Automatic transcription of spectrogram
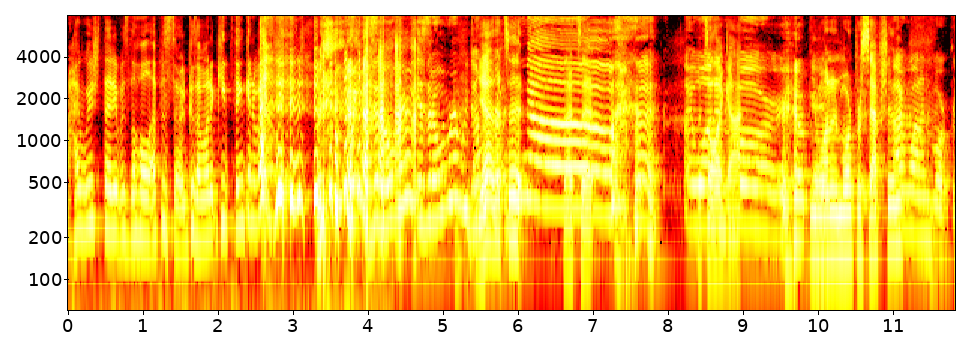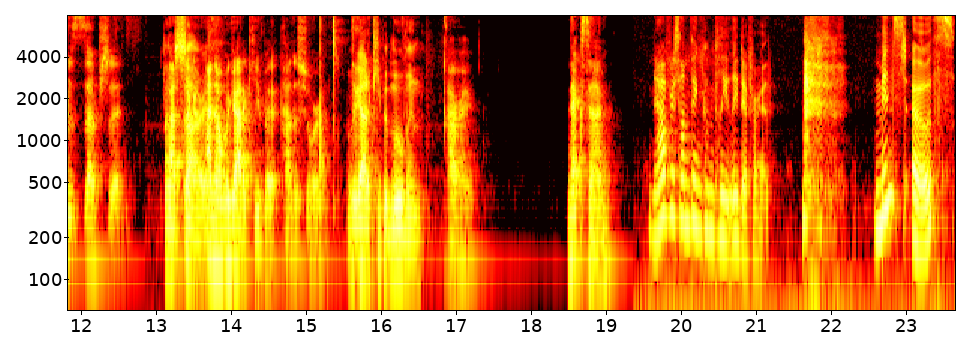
I wish that it was the whole episode because I want to keep thinking about it. Wait, is it over? Is it over? Are we done? Yeah, with that's it. No, That's it. I That's all I wanted got. more. Okay. You wanted more perception? I wanted more perception. I'm That's okay. sorry. I know we got to keep it kind of short. We got to keep it moving. All right. Next time. now for something completely different. Minced oaths.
